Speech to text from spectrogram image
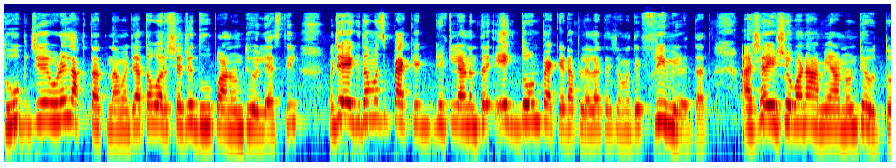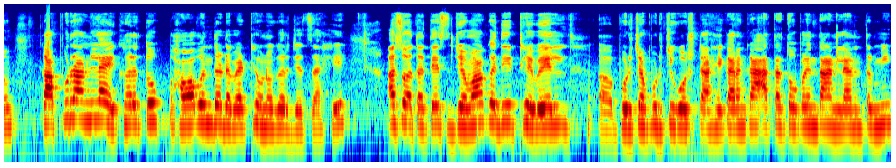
धूप जेवढे लागतात ना म्हणजे आता वर्षाचे धूप आणून ठेवले असतील म्हणजे एकदमच पॅकेट घेतल्यानंतर एक दोन पॅकेट आपल्याला त्याच्यामध्ये फ्री मिळतात. अशा हिशोबानं आम्ही आणून ठेवतो. कापूर आणला आहे खरं तो हवाबंद डब्यात ठेवणं गरजेचं आहे. असो आता ते जेव्हा कधी ठेवेल पुढच्या पुढची गोष्ट आहे. कारण का आता तोपर्यंत आणल्यानंतर मी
